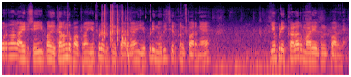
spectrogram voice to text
ஒரு நாள் ஆயிடுச்சு. இப்போ அதை திறந்து பார்க்குறோம். எப்படி இருக்குன்னு பாருங்கள் எப்படி நொதிச்சிருக்குன்னு பாருங்கள் எப்படி கலர் மாறி இருக்குன்னு பாருங்கள்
